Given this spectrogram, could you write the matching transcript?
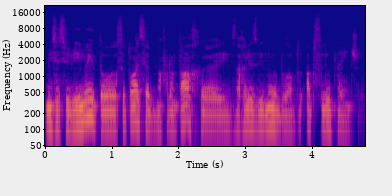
місяців війни, то ситуація б на фронтах е, і взагалі з війною була б абсолютно іншою.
